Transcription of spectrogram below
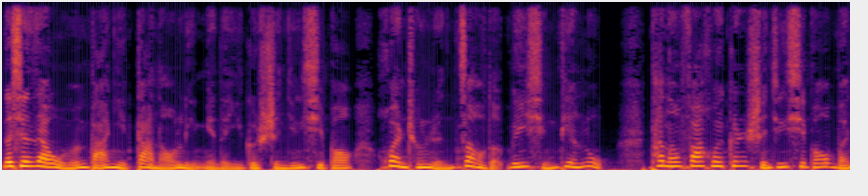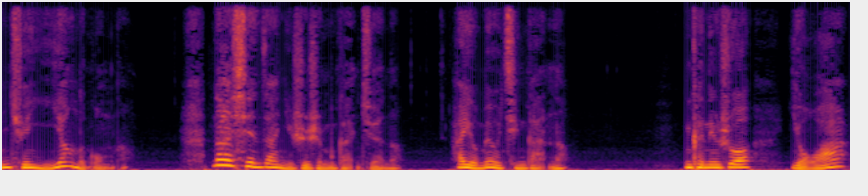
那现在我们把你大脑里面的一个神经细胞换成人造的微型电路，它能发挥跟神经细胞完全一样的功能。那现在你是什么感觉呢？还有没有情感呢？你肯定说有啊，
